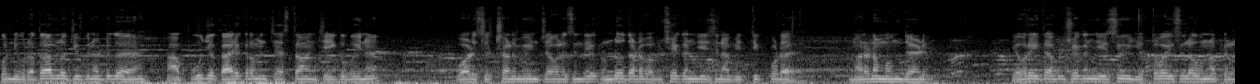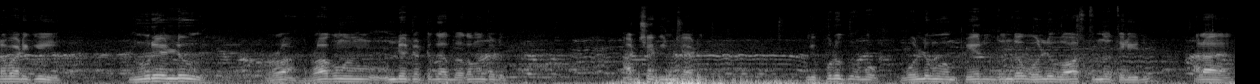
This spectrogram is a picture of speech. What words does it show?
కొన్ని వ్రతాల్లో చెప్పినట్టుగా ఆ పూజ కార్యక్రమం చేస్తామని చేయకపోయినా వాడు శిక్ష అనుభవించవలసిందే రెండో తడవ అభిషేకం చేసిన వ్యక్తికి కూడా మరణం పొందాడు. ఎవరైతే అభిషేకం చేసి యుక్త వయసులో ఉన్న పిల్లవాడికి నూరేళ్ళు రో- రోగం ఉండేటట్టుగా భగవంతుడు ఆక్షేపించాడు. ఎప్పుడు ఒళ్ళు పేరుతుందో ఒళ్ళు వాస్తుందో తెలియదు అలా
